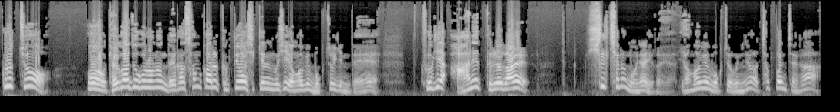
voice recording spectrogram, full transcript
그렇죠. 어, 결과적으로는 내가 성과를 극대화시키는 것이 영업의 목적인데 그게 안에 들어갈 실체는 뭐냐 이거예요. 영업의 목적은요. 첫 번째가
